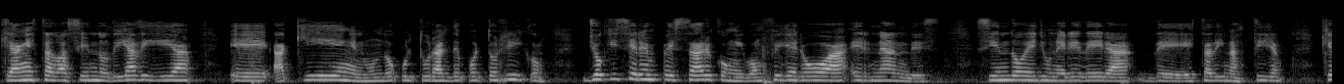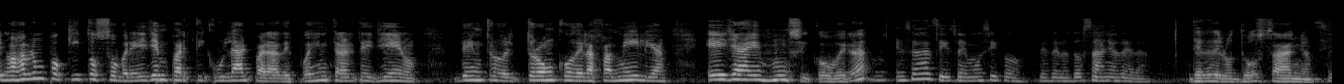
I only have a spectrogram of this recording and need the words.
que han estado haciendo día a día eh, aquí en el mundo cultural de Puerto Rico. Yo quisiera empezar con Ivonne Figueroa Hernández, siendo ella una heredera de esta dinastía, que nos hable un poquito sobre ella en particular para después entrar de lleno dentro del tronco de la familia. Ella es músico, ¿verdad? Eso es así, soy músico desde los dos años de edad. Desde los dos años. Sí.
